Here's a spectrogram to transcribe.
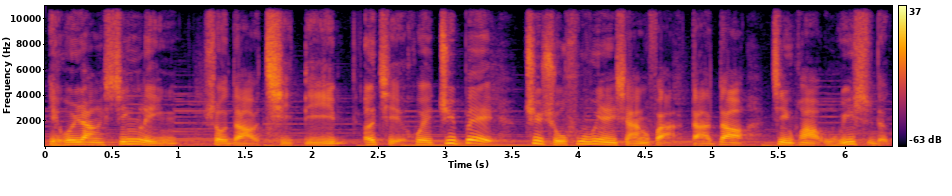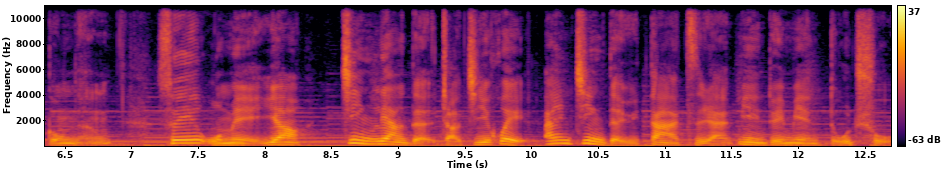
也会让心灵受到启迪，而且会具备去除负面想法、达到净化无意识的功能。所以，我们也要尽量的找机会，安静的与大自然面对面独处，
